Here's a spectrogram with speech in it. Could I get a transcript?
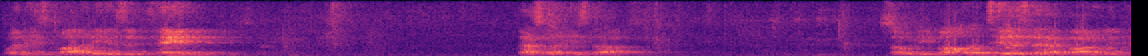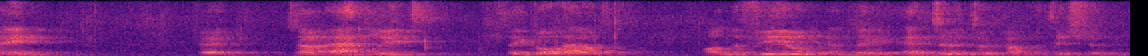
When his body is in pain. That's when he stops. So he volunteers to have bodily pain. Okay? Now athletes, they go out on the field and they enter into a competition.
